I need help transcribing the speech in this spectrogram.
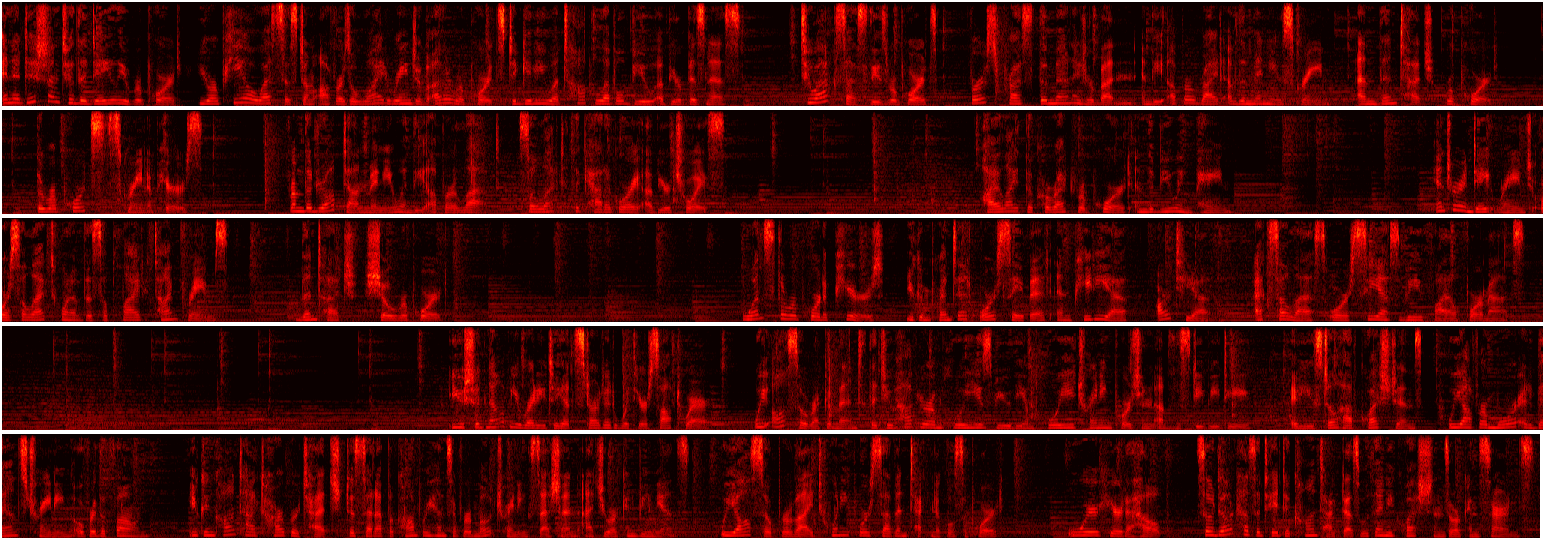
In addition to the daily report, your POS system offers a wide range of other reports to give you a top-level view of your business. To access these reports, first press the Manager button in the upper right of the menu screen and then touch Report. The Reports screen appears. From the drop-down menu in the upper left, select the category of your choice. Highlight the correct report in the viewing pane. Enter a date range or select one of the supplied timeframes. Then touch Show Report. Once the report appears, you can print it or save it in PDF, RTF, XLS, or CSV file formats. You should now be ready to get started with your software. We also recommend that you have your employees view the employee training portion of this DVD. If you still have questions, we offer more advanced training over the phone. You can contact Harbortouch to set up a comprehensive remote training session at your convenience. We also provide 24 7 technical support. We're here to help, so don't hesitate to contact us with any questions or concerns.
